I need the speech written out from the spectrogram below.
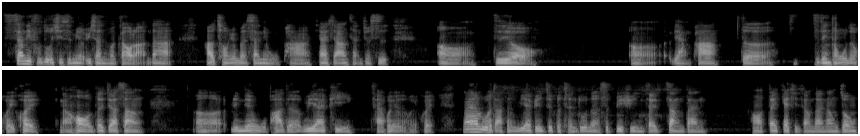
降低幅度其实没有预算那么高啦，那它从原本三点五趴，现在下降成就是呃只有呃两趴的指定同物的回馈，然后再加上呃零点五趴的 VIP 才会有的回馈，那要如何达成 VIP 这个程度呢，是必须你在账单。哦，在该期账单当中，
